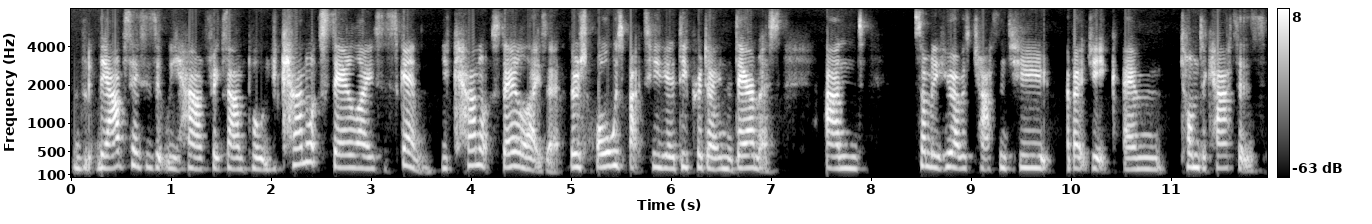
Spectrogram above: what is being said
the abscesses that we have, for example, you cannot sterilize the skin. You cannot sterilize it. There's always bacteria deeper down the dermis, and somebody who I was chatting to about Jake, um, Tom Decates,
